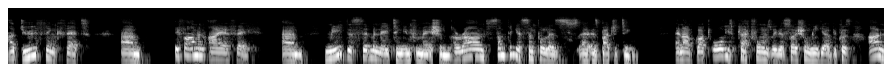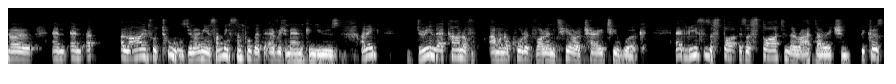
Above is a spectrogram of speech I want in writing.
I do think that um, if I'm an IFA, um, me disseminating information around something as simple as uh, as budgeting and I've got all these platforms where there's social media because I know and and uh, allowing for tools. You know what I mean? Something simple that the average man can use. I think doing that kind of I'm going to call it volunteer or charity work at least is a start is a start in the right direction because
